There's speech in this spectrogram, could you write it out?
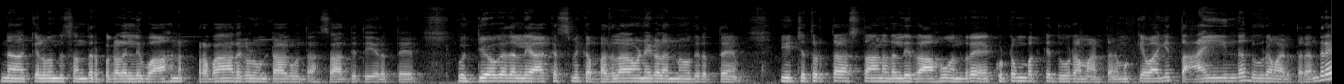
ಇನ್ನು ಕೆಲವೊಂದು ಸಂದರ್ಭಗಳಲ್ಲಿ ವಾಹನ ಪ್ರಮಾದಗಳು ಉಂಟಾಗುವಂತಹ ಸಾಧ್ಯತೆ ಇರುತ್ತೆ. ಉದ್ಯೋಗದಲ್ಲಿ ಆಕಸ್ಮಿಕ ಬದಲಾವಣೆಗಳನ್ನೋದಿರುತ್ತೆ ಈ ಚತುರ್ಥ ಸ್ಥಾನದಲ್ಲಿ ರಾಹು ಅಂದರೆ ಕುಟುಂಬಕ್ಕೆ ದೂರ ಮಾಡ್ತಾರೆ. ಮುಖ್ಯವಾಗಿ ತಾಯಿಯಿಂದ ದೂರ ಮಾಡ್ತಾರೆ. ಅಂದರೆ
